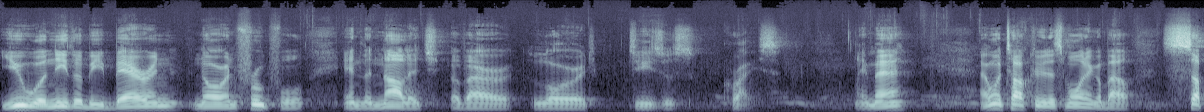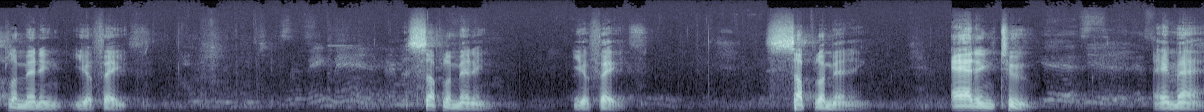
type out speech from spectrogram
you will neither be barren nor unfruitful in the knowledge of our Lord Jesus Christ. Amen. I want to talk to you this morning about supplementing your faith. Supplementing your faith. Supplementing. Adding to. Amen.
